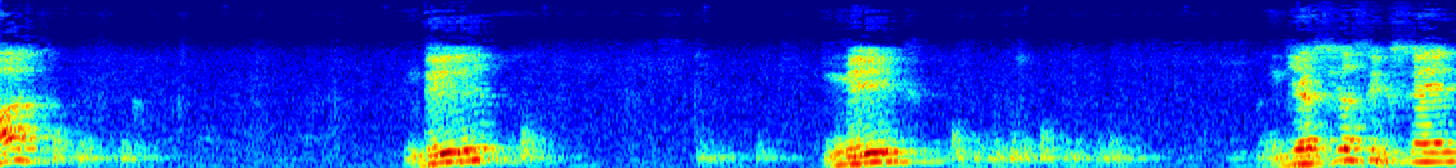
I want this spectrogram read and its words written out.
हक बिल make gaseous exchange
